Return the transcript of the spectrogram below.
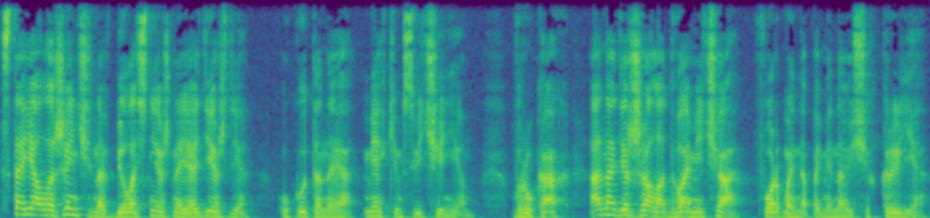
стояла женщина в белоснежной одежде, укутанная мягким свечением. В руках она держала два меча, формой напоминающих крылья.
